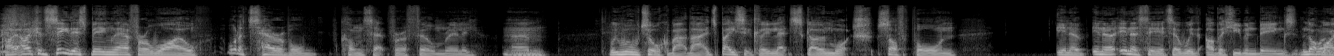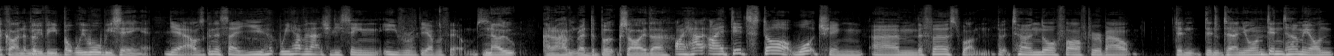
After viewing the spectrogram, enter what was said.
I could see this being there for a while. What a terrible concept for a film, really. Um, we will talk about that. It's basically let's go and watch soft porn in a in a in a theater with other human beings. Not Well, my kind of but- movie, but we will be seeing it. Yeah, I was going to say you. We haven't actually seen either of the other films. No, and I haven't read the books either. I had. I did start watching um, the first one, but turned off after about. Didn't didn't turn you on. Didn't turn me on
